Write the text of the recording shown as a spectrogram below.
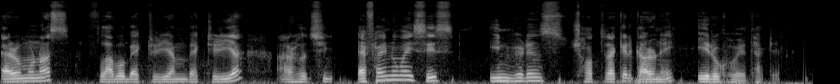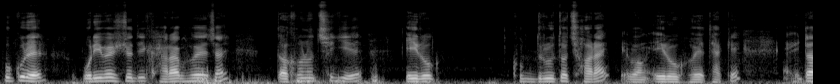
অ্যারোমোনাস ফ্লাবোব্যাকটেরিয়াম ব্যাকটেরিয়া আর হচ্ছে অ্যাফাইনোমাইসিস ইনভেডেন্স ছত্রাকের কারণে এই রোগ হয়ে থাকে। পুকুরের পরিবেশ যদি খারাপ হয়ে যায়, তখন হচ্ছে গিয়ে এই রোগ খুব দ্রুত ছড়ায় এবং এই রোগ হয়ে থাকে। এটা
